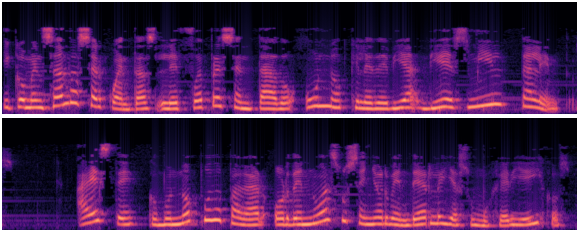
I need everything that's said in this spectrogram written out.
Y comenzando a hacer cuentas, le fue presentado uno que le debía diez mil talentos. A este, como no pudo pagar, ordenó a su señor venderle y a su mujer y hijos,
